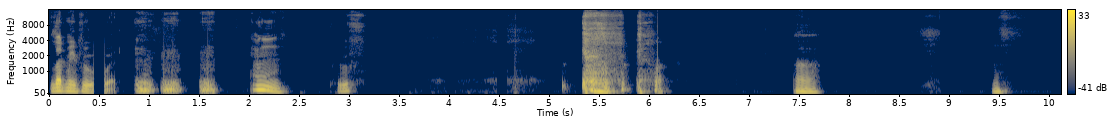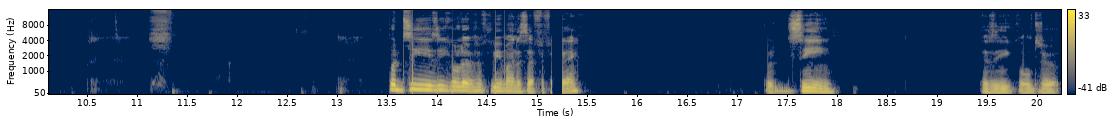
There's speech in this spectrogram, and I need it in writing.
Let me prove it. Proof. uh. But z is equal to f minus f of a. But z is equal to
